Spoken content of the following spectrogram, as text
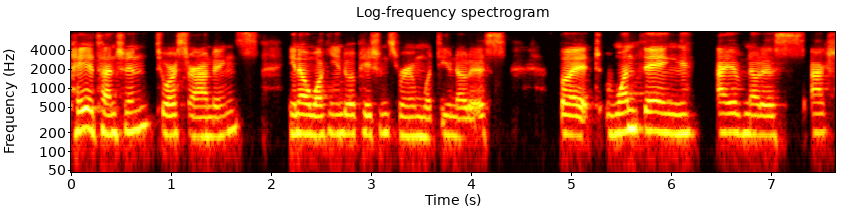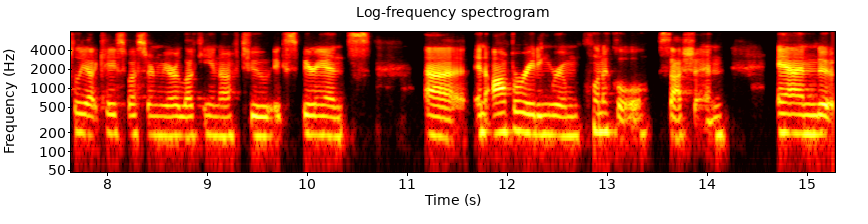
pay attention to our surroundings. You know, walking into a patient's room, what do you notice? But one thing I have noticed actually at Case Western, we are lucky enough to experience uh, an operating room clinical session. And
